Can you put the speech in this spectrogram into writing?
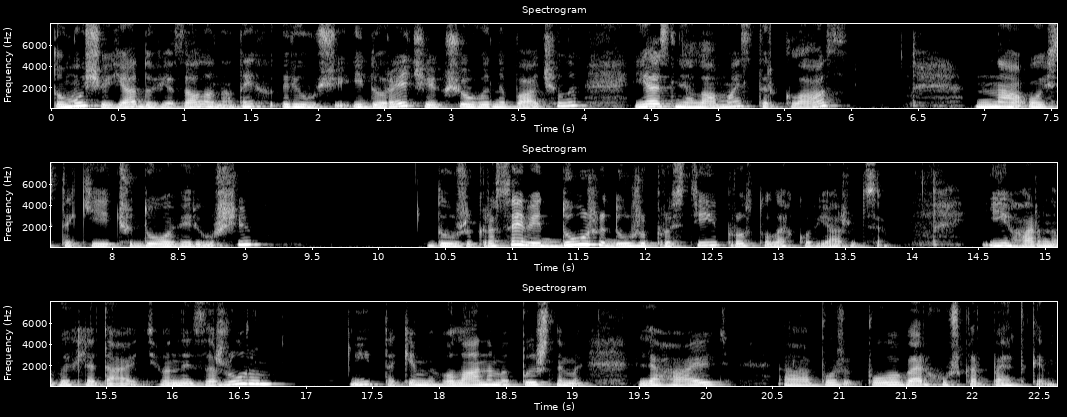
тому що я дов'язала на них рюші. І, до речі, якщо ви не бачили, я зняла майстер-клас на ось такі чудові рюші. Дуже красиві, дуже-дуже прості, просто легко в'яжуться і гарно виглядають. Вони з ажуром і такими воланами пишними лягають а, по верху шкарпетки.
